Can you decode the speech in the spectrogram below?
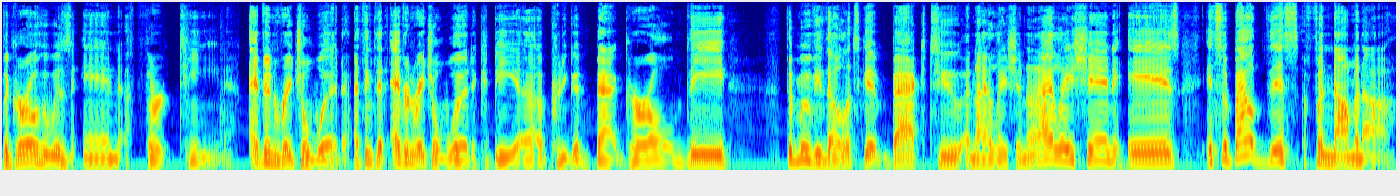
the girl who was in 13. Evan Rachel Wood. I think that Evan Rachel Wood could be a pretty good Batgirl. The the movie though, let's get back to Annihilation. Annihilation is it's about this phenomena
